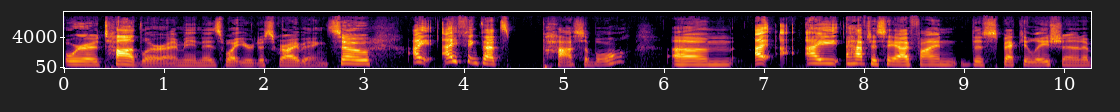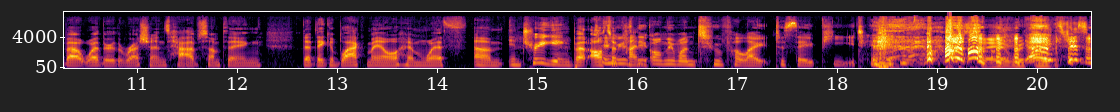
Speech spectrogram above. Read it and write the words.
or a toddler i mean is what you're describing so i i think that's possible um i i have to say i find the speculation about whether the russians have something that they could blackmail him with um intriguing but also Tammy's kind the of the only one too polite to say Pete. Say it with me. it's just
